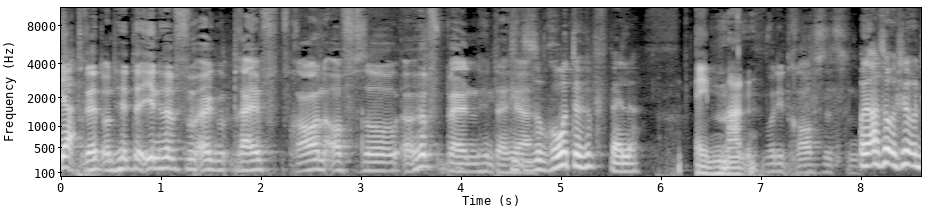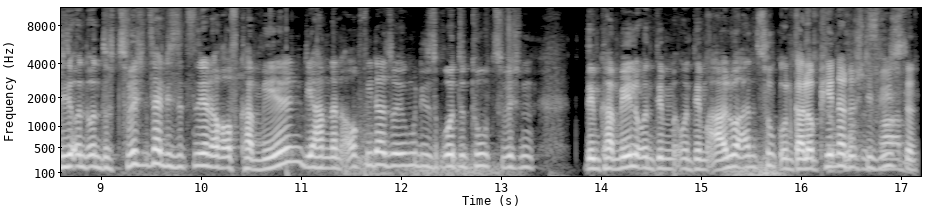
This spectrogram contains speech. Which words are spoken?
Ja. zu dritt und hinter ihnen hüpfen irgend- drei Frauen auf so äh, Hüpfbällen hinterher, so rote Hüpfbälle. Ey, Mann. wo die drauf sitzen. Und achso, und, die, und, und zwischenzeitlich sitzen die dann auch auf Kamelen. Die haben dann auch wieder so irgendwie dieses rote Tuch zwischen dem Kamel und dem, und dem Aluanzug und galoppieren da durch die Faden. Wüste.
